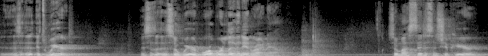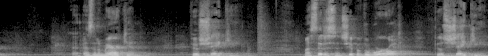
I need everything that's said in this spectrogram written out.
It's weird. This is a, this is a weird world we're living in right now. So my citizenship here as an American feels shaky. My citizenship of the world feels shaky.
